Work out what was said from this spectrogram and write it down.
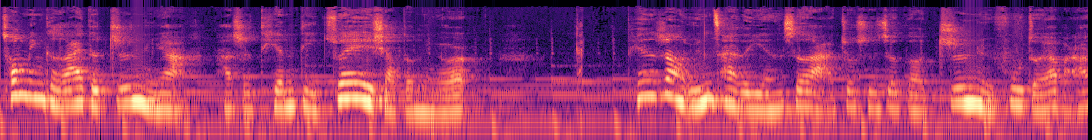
聪明可爱的织女啊，她是天帝最小的女儿。天上云彩的颜色啊，就是这个织女负责要把它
